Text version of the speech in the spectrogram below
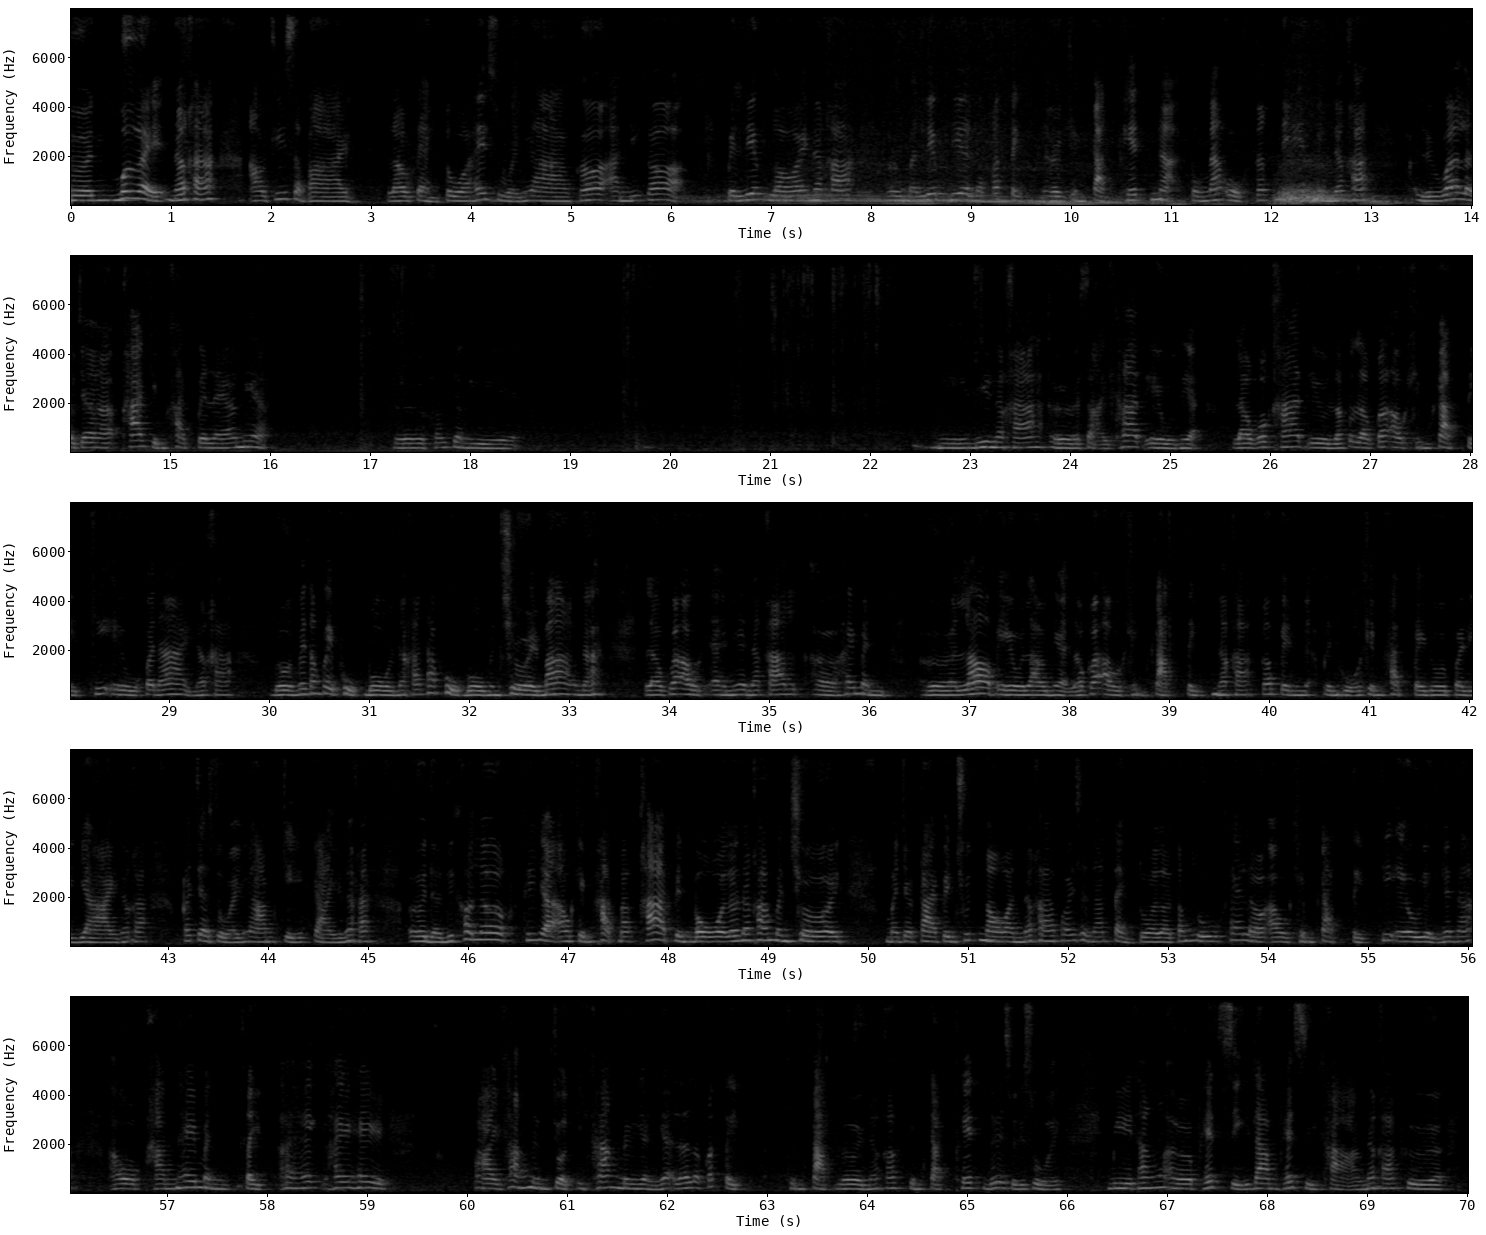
เดินเมื่อยนะคะ เอาที่สบาย เราแต่งตัวให้สวยงามก็อันนี้ก็เป็นเรียบร้อยนะคะเออมันเรียบเรียบแล้วก็ติดเออเข็มกัดเพชรน่ะตรงหน้าอกสักนิดหนึ่งนะคะ หรือว่าเราจะคาดเข็มขัดไปแล้วเนี่ยเออเขาจะมี มีนี่นะคะเออสายคาดเอวเนี่ย เราก็คาดเอวแล้วเราก็เอาเข็มกัดติดที่เอวก็ได้นะคะ โดยไม่ต้องไปผูกโบนะคะ ถ้าผูกโบมันเชยมากนะเราก็เอาอันเนี้ยนะคะเอ่อให้มันเอ่อรอบเอวเราเนี่ยแล้วก็เอาเข็มกัดติดนะคะ ก็เป็นเป็นหัวเข็มขัดไปโดยปริยายนะคะ ก็จะสวยงามเก๋ไก๋นะคะเออเดี๋ยวนี้เขาเลิกที่จะเอาเข็มขัดมาคาดเป็นโบแล้วนะคะ มันเชยมันจะกลายเป็นชุดนอนนะคะ เพราะฉะนั้นแต่งตัวเราต้องรู้แค่เราเอาเข็มกัดติดที่เอวอย่างเงี้ยนะ เอาพันให้มันติดให้ให้ให้ให้ ปลายข้างหนึ่งจดอีกข้างหนึ่งอย่างเงี้ยแล้วเราก็ติดเข็มกัดเลยนะคะเข็มกัดเพชรด้วยสวยๆ มีทั้งเออเพชรสีดำเพชรสีขาวนะคะ คือ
